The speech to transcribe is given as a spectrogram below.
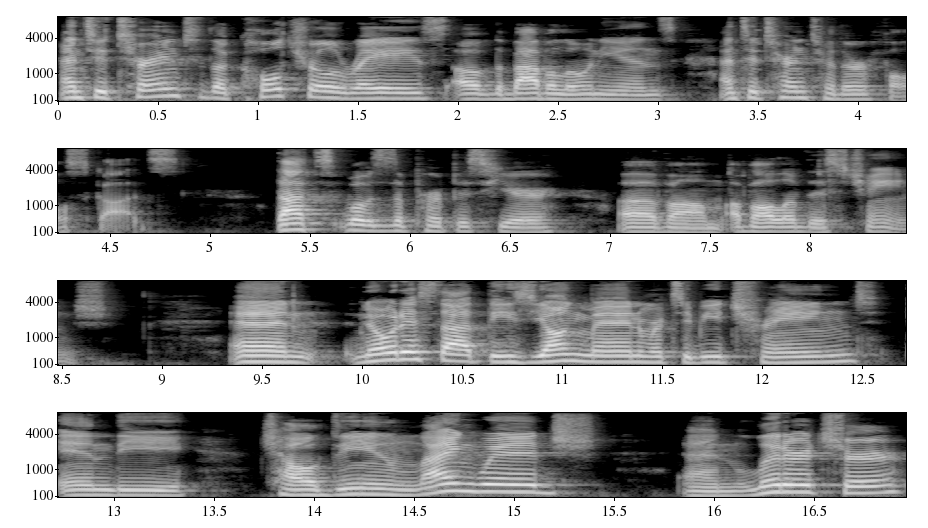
and to turn to the cultural ways of the Babylonians and to turn to their false gods. That's what was the purpose here of, um, of all of this change. And notice that these young men were to be trained in the Chaldean language and literature,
